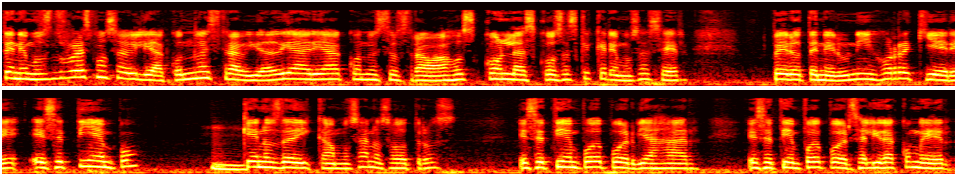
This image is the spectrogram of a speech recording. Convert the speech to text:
tenemos responsabilidad con nuestra vida diaria, con nuestros trabajos, con las cosas que queremos hacer, pero tener un hijo requiere ese tiempo Mm. que nos dedicamos a nosotros, ese tiempo de poder viajar, ese tiempo de poder salir a comer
